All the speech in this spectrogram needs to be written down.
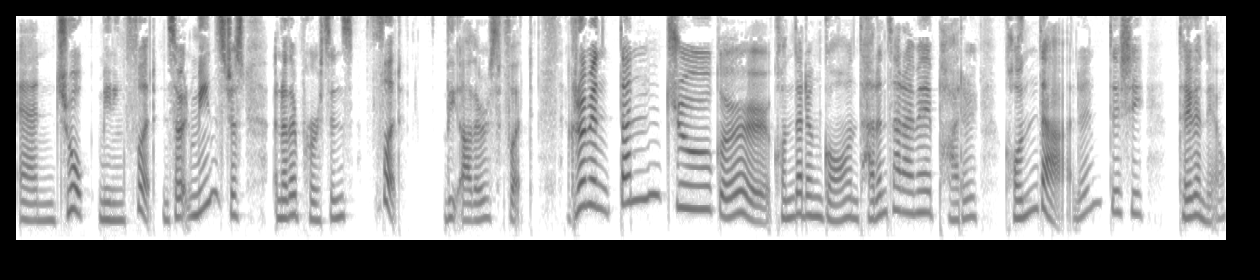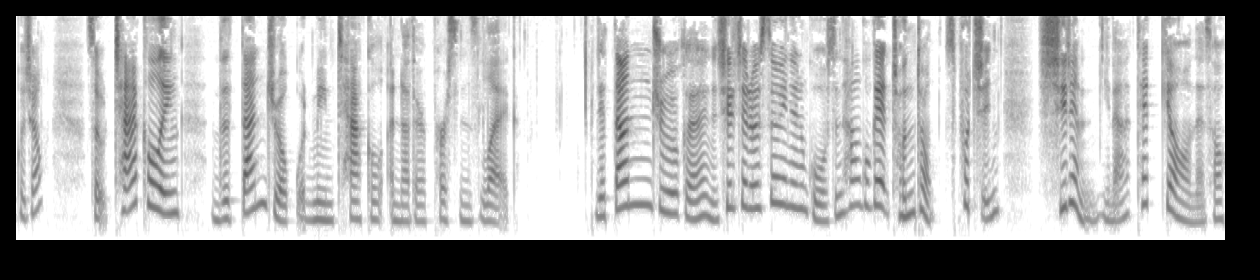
and 족 meaning foot. And so it means just another person's foot. the other's foot. 그러면 딴죽을 건다는 건 다른 사람의 발을 건다는 뜻이 되겠네요. 그죠? So tackling the 딴죽 would mean tackle another person's leg. 이제 딴죽은 실제로 쓰이는 곳은 한국의 전통 스포츠인 씨름이나 태권에서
